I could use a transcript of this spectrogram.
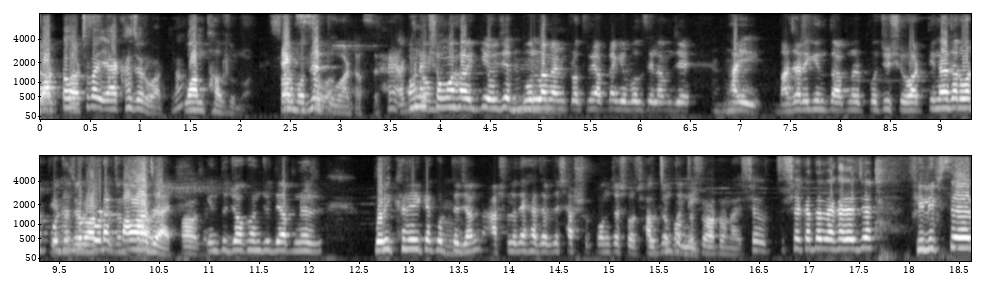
ওয়াটটা ভাই ওয়াট না? হ্যাঁ। অনেক সময় হয় কি ওই যে বললাম আমি প্রথমে আপনাকে বলছিলাম যে ভাই বাজারে কিন্তু আপনার পঁচিশশো ওয়াট তিন হাজার ওয়াট পর্যন্ত 3000 প্রোডাক্ট পর্যন্ত পাওয়া যায়। পাওয়া যায়। কিন্তু যখন যদি আপনার পরীক্ষা নিরীক্ষা করতে যান আসলে দেখা যাবে যে সাতশো পঞ্চাশ ওয়াট সাতশো পঞ্চাশ সেক্ষেত্রে দেখা যায় যে ফিলিপসের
